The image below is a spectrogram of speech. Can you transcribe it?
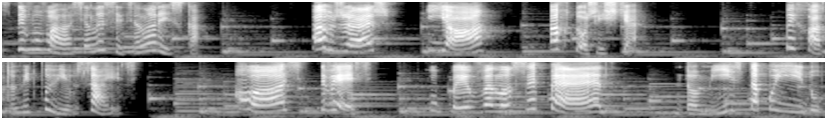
Здивувалася лисиця Лариска. А вже ж я. А хто ж іще? Пихато відповів заєць. Ось, дивись, купив велосипед. До міста поїду.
